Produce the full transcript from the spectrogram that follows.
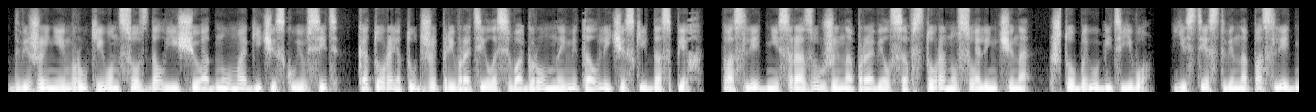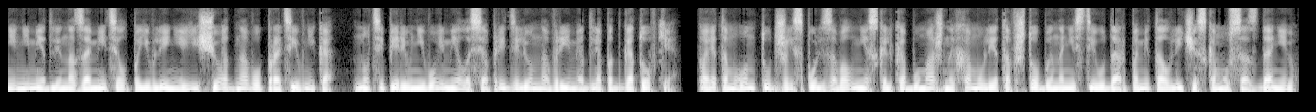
Движением руки он создал еще одну магическую сеть, которая тут же превратилась в огромный металлический доспех. Последний сразу же направился в сторону Суалинчина, чтобы убить его. Естественно последний немедленно заметил появление еще одного противника, но теперь у него имелось определенно время для подготовки. Поэтому он тут же использовал несколько бумажных амулетов, чтобы нанести удар по металлическому созданию,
